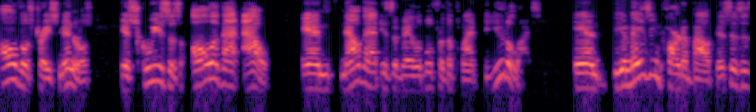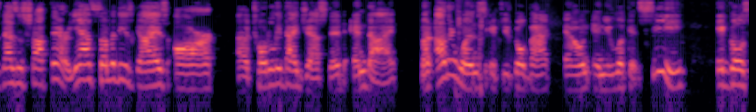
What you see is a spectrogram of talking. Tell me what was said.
all those trace minerals, it squeezes all of that out. And now that is available for the plant to utilize. And the amazing part about this is it doesn't stop there. Yeah, some of these guys are uh, totally digested and die, but other ones, if you go back down and you look at C, it goes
